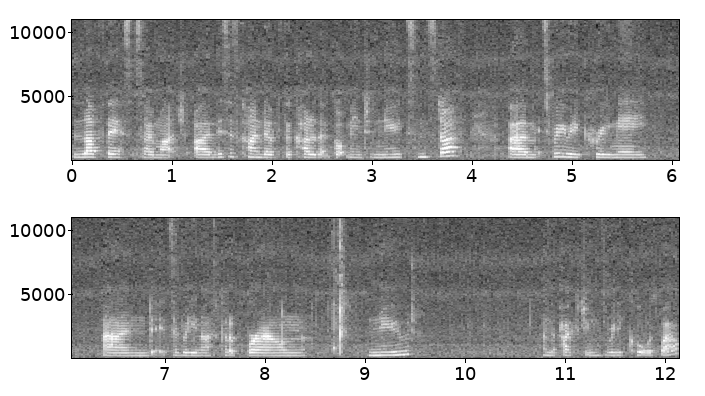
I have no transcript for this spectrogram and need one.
Love this so much. Um, this is kind of the colour that got me into nudes and stuff. Um, it's really, really creamy and it's a really nice kind of brown nude. And the packaging is really cool as well.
